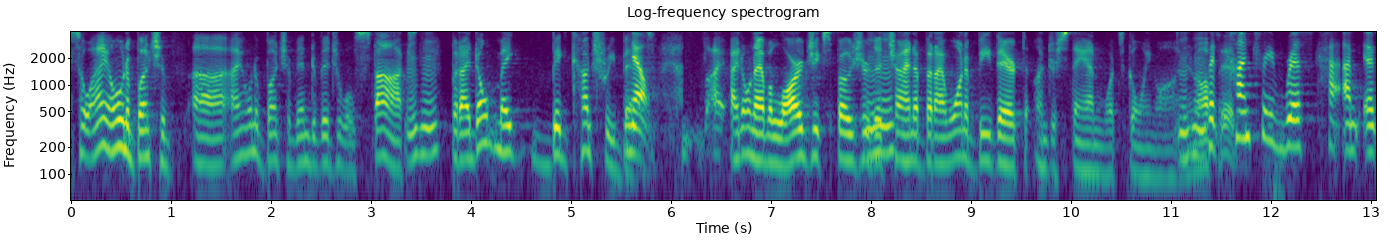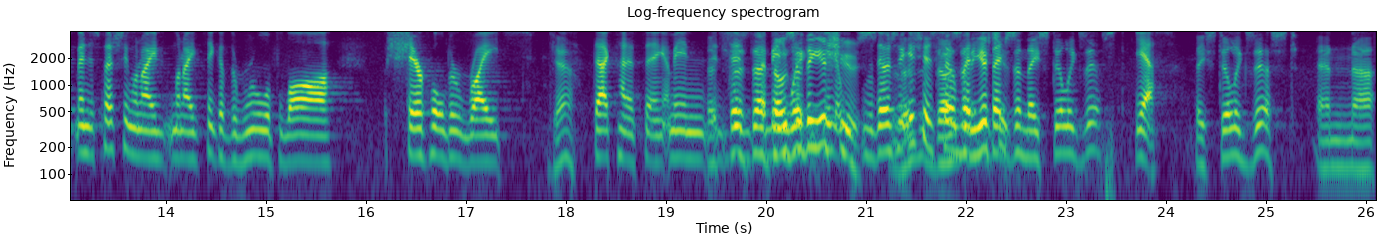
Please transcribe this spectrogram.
So I own a bunch of uh, I own a bunch of individual stocks, but I don't make big country bets. I, I don't have a large exposure to China, but I want to be there to understand what's going on. And But offset- country risk, and especially when I when I think of the rule of law, shareholder rights, Yeah. that kind of thing. I mean, does- that, I mean, those are the you know, issues. those are issues. Those so, are the but, but- issues, and they still exist. yes, They still exist, and uh,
